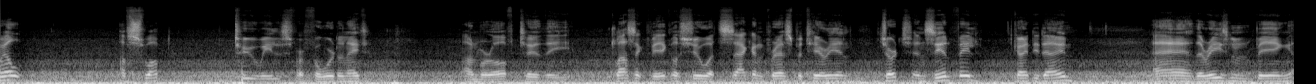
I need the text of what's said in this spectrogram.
Well, I've swapped two wheels for four tonight, and we're off to the classic vehicle show at Second Presbyterian Church in Saintfield, County Down. Uh, the reason being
